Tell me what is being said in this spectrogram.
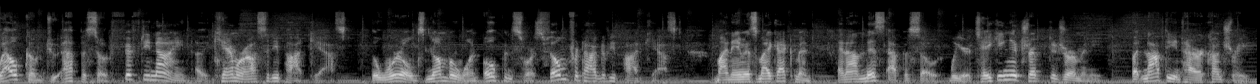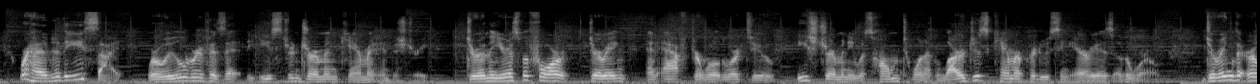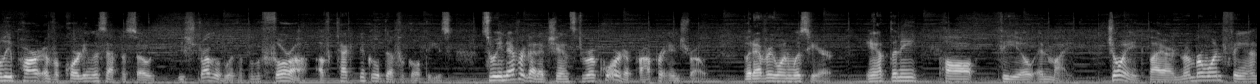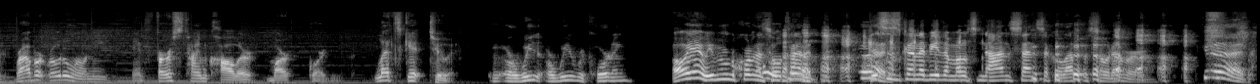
Welcome to episode 59 of the Camerosity Podcast, the world's number one open source film photography podcast. My name is Mike Eckman, and on this episode, we are taking a trip to Germany, but not the entire country. We're headed to the east side, where we will revisit the Eastern German camera industry. During the years before, during, and after World War II, East Germany was home to one of the largest camera producing areas of the world. During the early part of recording this episode, we struggled with a plethora of technical difficulties, so we never got a chance to record a proper intro. But everyone was here Anthony, Paul, Theo, and Mike, joined by our number one fan, Robert Rodoloni, and first time caller, Mark Gordon. Let's get to it. Are we are we recording? Oh, yeah, we've been recording this Oh, whole time. Oh, good. This is going to be the most nonsensical episode ever. Good.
